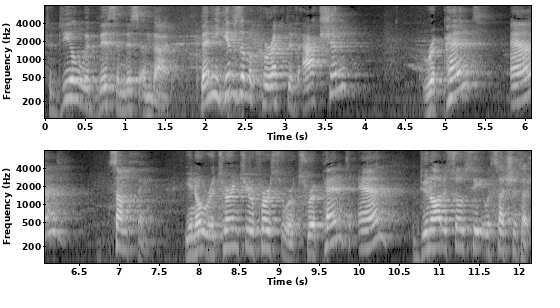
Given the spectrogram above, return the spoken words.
to deal with this and this and that. Then he gives them a corrective action repent and something. You know, return to your first works. Repent and do not associate with such and such.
